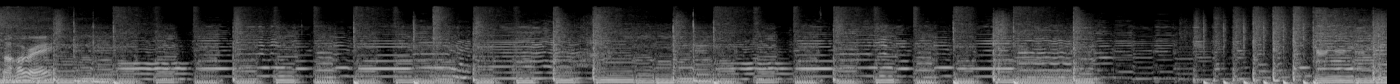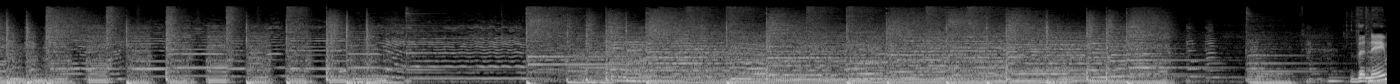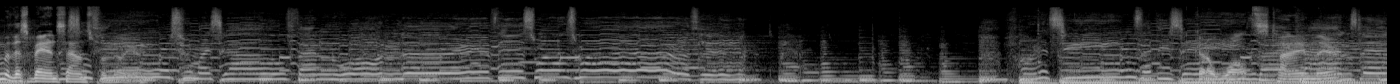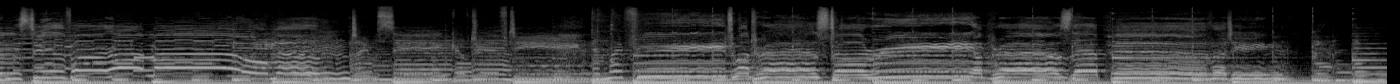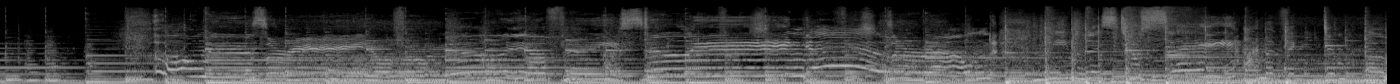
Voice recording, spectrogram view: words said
All right. The name of this band sounds familiar. To myself and wonder if this was worth it. For it seems that these days Got a waltz time there. stand still for a moment. I'm sick of drifting, and my feet won't rest or their pivoting.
